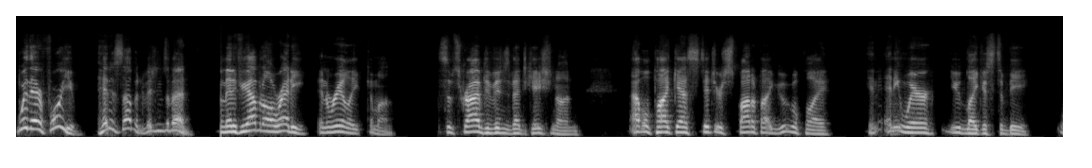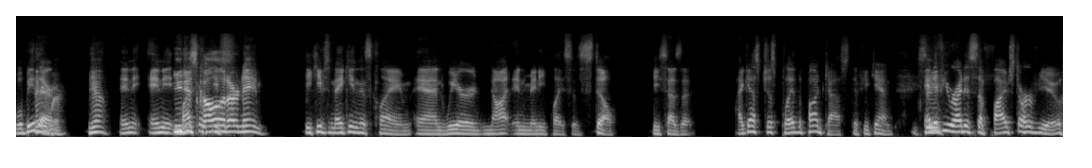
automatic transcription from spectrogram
We're there for you hit us up at Visions of Ed. I mean, if you haven't already, and really, come on, subscribe to Visions of Education on Apple Podcasts, Stitcher, Spotify, Google Play, and anywhere you'd like us to be. We'll be anywhere. there. Yeah. And and you Michael just call keeps, out our name. He keeps making this claim, and we are not in many places still. He says it. I guess just play the podcast if you can. See? And if you write us a five star review,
